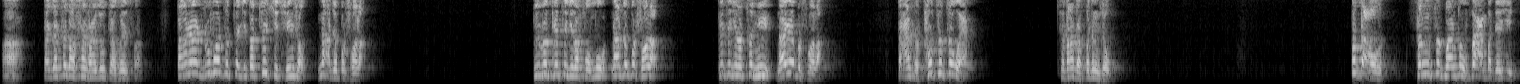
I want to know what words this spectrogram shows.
啊，大家知道世上有这回事。当然，如果是自己的直系亲属，那就不说了，比如说给自己的父母，那就不说了。给自己的子女那也不说了，但是除此之外，其他的不能灸，不到生死关头万不得已，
